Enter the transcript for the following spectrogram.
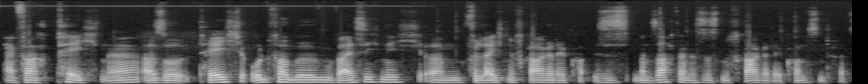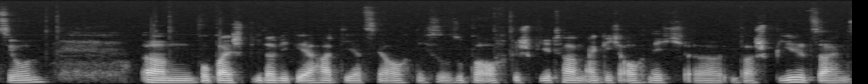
einfach Pech, ne? Also Pech, Unvermögen, weiß ich nicht. Ähm, vielleicht eine Frage der, es ist, man sagt dann, es ist eine Frage der Konzentration. Ähm, wobei Spieler wie Gerhard, die jetzt ja auch nicht so super oft gespielt haben, eigentlich auch nicht äh, überspielt sein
